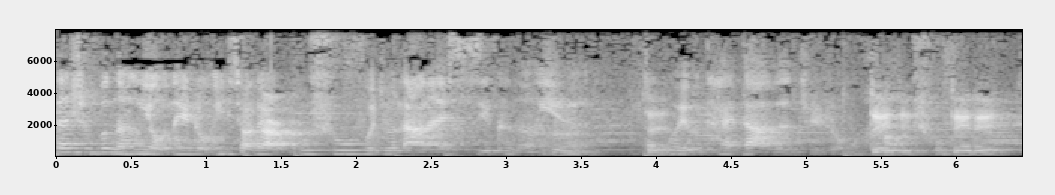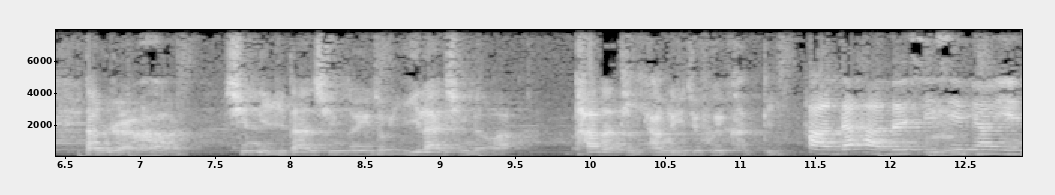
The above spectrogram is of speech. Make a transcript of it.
但是不能有那种一小点儿不舒服就拿来吸，可能也不会有太大的这种对对对对，当然哈心理一旦形成一种依赖性的话，他的抵抗力就会很低。好的好的，谢谢彪爷。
